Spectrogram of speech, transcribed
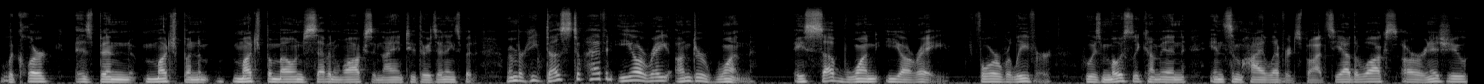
Leclerc has been much much bemoaned, seven walks in nine and two thirds innings, but remember he does still have an ERA under one, a sub one ERA for a reliever who has mostly come in in some high leverage spots. Yeah, the walks are an issue,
